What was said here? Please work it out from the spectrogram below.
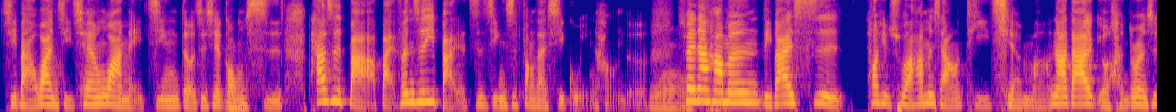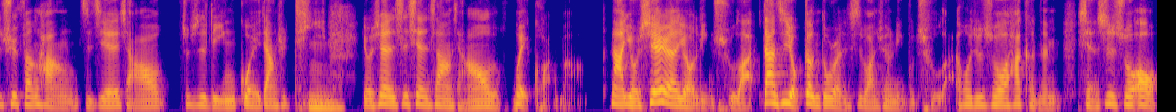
几百万、几千万美金的这些公司，嗯、它是把百分之一百的资金是放在系股银行的，所以那，他们礼拜四抛提出来，他们想要提钱嘛，那大家有很多人是去分行直接想要就是临柜这样去提，嗯、有些人是线上想要汇款嘛。那有些人有领出来，但是有更多人是完全领不出来，或者是说他可能显示说哦，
